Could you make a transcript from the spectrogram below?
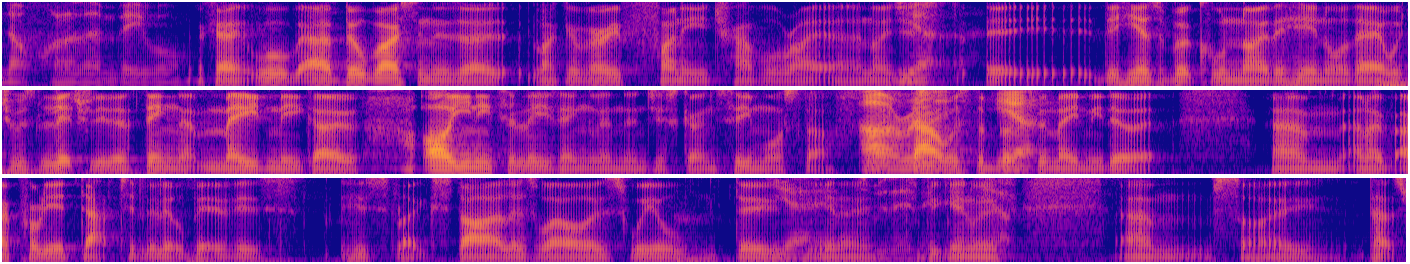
not one of them people. okay. Well, uh, Bill Bryson is a like a very funny travel writer, and I just uh, he has a book called Neither Here Nor There, which was literally the thing that made me go, "Oh, you need to leave England and just go and see more stuff." Oh, Like, That was the book Yeah. that made me do it, um, and I, I probably adapted a little bit of his his like style as well as we all do, Yeah, you know, to begin with. Um, so that's,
